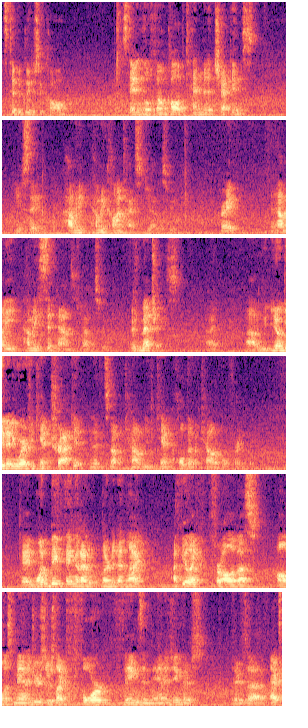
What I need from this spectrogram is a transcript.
It's typically just a call. Standing little phone call of 10 minute check ins. And you say, how many, how many contacts did you have this week? Great. And how many, how many sit downs did you have this week? There's metrics, right? Um, you, you, don't get anywhere if you can't track it, and if it's not accountable, if you can't hold them accountable for anything. Okay. One big thing that I learned at Enlight, I feel like for all of us, all of us managers, there's like four things in managing. There's there's uh, ex-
